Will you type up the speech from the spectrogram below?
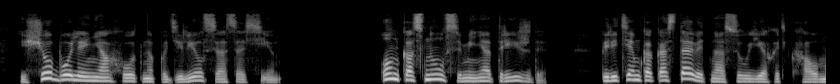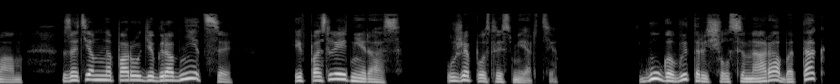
— еще более неохотно поделился ассасин. Он коснулся меня трижды. Перед тем, как оставить нас и уехать к холмам, затем на пороге гробницы и в последний раз, уже после смерти. Гуга вытаращился на араба так,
